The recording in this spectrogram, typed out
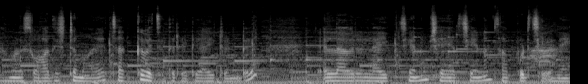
നമ്മൾ സ്വാദിഷ്ടമായ ചക്ക വെച്ചത് റെഡി ആയിട്ടുണ്ട്. എല്ലാവരും ലൈക്ക് ചെയ്യണം ഷെയർ ചെയ്യണം സപ്പോർട്ട് ചെയ്യണേ.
